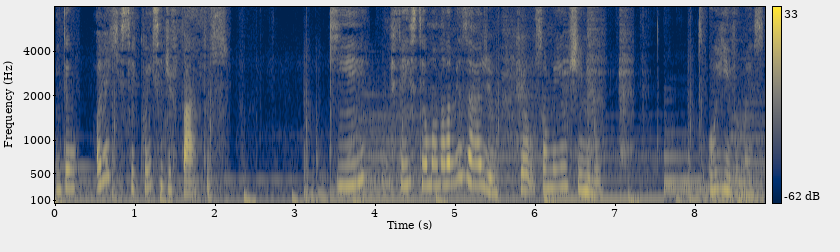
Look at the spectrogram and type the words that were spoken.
Então, olha que sequência de fatos que me fez ter uma nova amizade, que eu sou meio tímida. Horrível, mas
